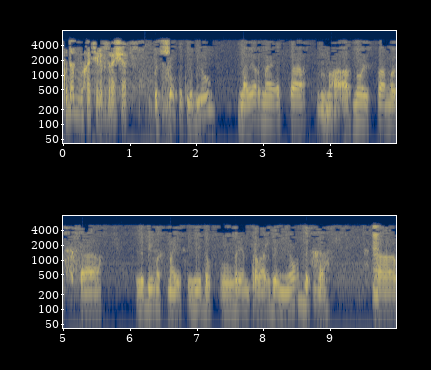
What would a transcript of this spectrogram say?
Куда бы вы хотели возвращаться? Путешествовать люблю. Наверное, это одно из самых э, любимых моих видов времяпровождения отдыха. Mm. Э,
